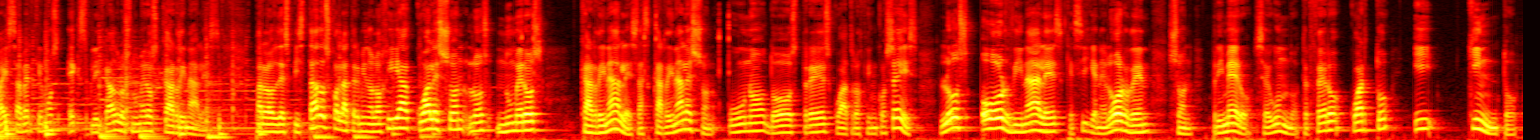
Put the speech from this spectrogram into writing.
vais a ver que hemos explicado los números cardinales. Para los despistados con la terminología, ¿cuáles son los números cardinales? Las cardinales son 1, 2, 3, 4, 5, 6. Los ordinales, que siguen el orden, son primero, segundo, tercero, cuarto y quinto.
